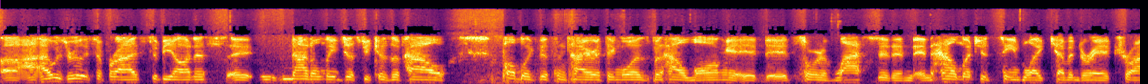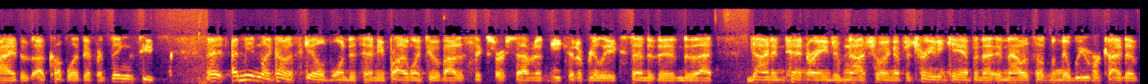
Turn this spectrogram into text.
Uh, I, I was really surprised, to be honest, uh, not only just because of how public this entire thing was, but how long it, it sort of lasted and, and how much it seemed like Kevin Durant tried a couple of different things. He, I I mean, like on a scale of one to ten, he probably went to about a six or seven, and he could have really extended it into that nine and ten range of not showing up to training camp, and that, and that was something that we were kind of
